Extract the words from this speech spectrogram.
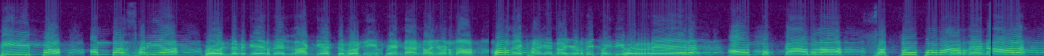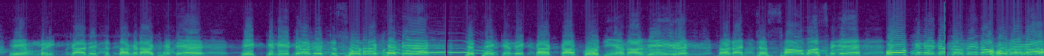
ਦੀਪ ਅੰਬਰਸਰੀਆ 골ਡਨ ਗੇਟ ਦੇ ਲਾਗੇ ਦਬਰਜੀ ਪਿੰਡ ਹੈ ਨੌਜਵਾਨ ਦਾ। ਹੁਣ ਦੇਖਾਂਗੇ ਨੌਜਵਾਨ ਦੀ ਪੈਂਦੀ ਹੋਈ ਰੇਡ ਆ ਮੁਕਾਬਲਾ ਸੱਤੂ ਭਲਵਾਨ ਦੇ ਨਾਲ। ਇਹ ਅਮਰੀਕਾ ਦੇ ਵਿੱਚ ਤਗੜਾ ਖੇਡਿਆ ਇਹ ਕੈਨੇਡਾ ਦੇ ਵਿੱਚ ਸੋਹਣਾ ਖੇਡਿਆ ਜਿੱਥੇ ਕਹਿੰਦੇ ਕਾਕਾ ਕੋਜੀਆਂ ਦਾ ਵੀਰ, ਸਾਡਾ ਜੱਸਾ ਵਸ ਗਿਆ। ਉਹ ਕੈਨੇਡਾ ਤੋਂ ਵੇਂਦਾ ਹੋਵੇਗਾ।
